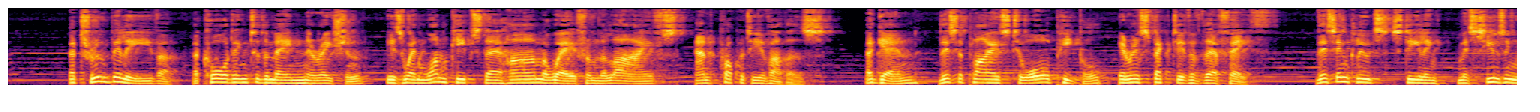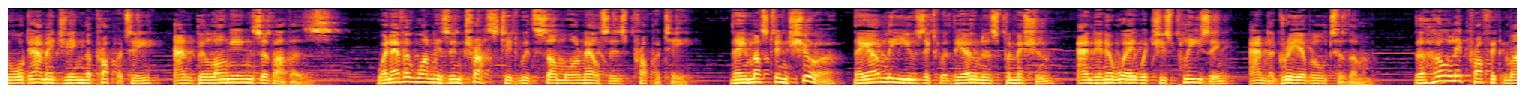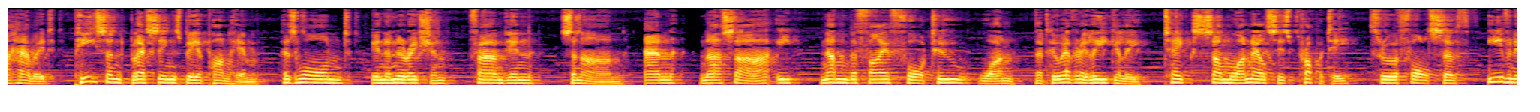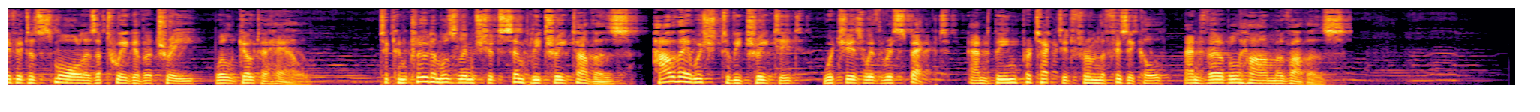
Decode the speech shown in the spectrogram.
A true believer, according to the main narration, is when one keeps their harm away from the lives and property of others. Again, this applies to all people, irrespective of their faith. This includes stealing, misusing or damaging the property and belongings of others. Whenever one is entrusted with someone else's property, they must ensure they only use it with the owner's permission, and in a way which is pleasing and agreeable to them. The Holy Prophet Muhammad, peace and blessings be upon him, has warned, in a narration, found in, Sunan, an, Nasa'i, number 5421, that whoever illegally, takes someone else's property, through a false oath, even if it as small as a twig of a tree, will go to hell. To conclude a Muslim should simply treat others, how they wish to be treated, which is with respect, and being protected from the physical, and verbal harm of others.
